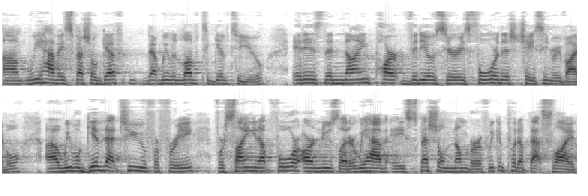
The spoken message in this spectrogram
um, we have a special gift that we would love to give to you. It is the nine part video series for this Chasing Revival. Uh, we will give that to you for free for signing up for our newsletter. We have a special number. If we can put up that slide,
